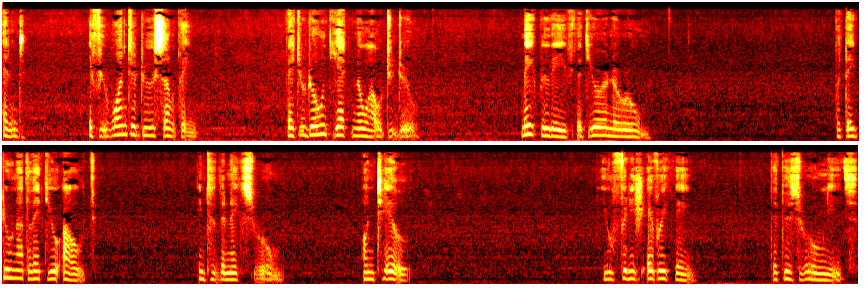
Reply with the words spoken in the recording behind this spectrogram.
and if you want to do something that you don't yet know how to do, make believe that you're in a room, but they do not let you out into the next room until you finish everything that this room needs.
